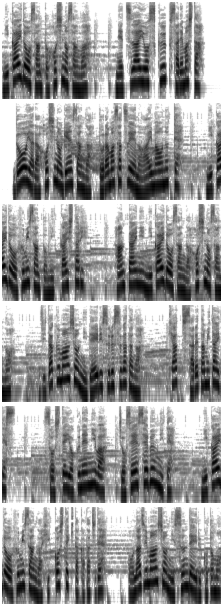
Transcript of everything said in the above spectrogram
二階堂さんと星野さんは熱愛をスクープされました。どうやら星野源さんがドラマ撮影の合間を縫って二階堂ふみさんと密会したり反対に二階堂さんが星野さんの自宅マンションに出入りする姿がキャッチされたみたいです。そして翌年には女性セブンにて二階堂ふみさんが引っ越してきた形で同じマンションに住んでいることも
